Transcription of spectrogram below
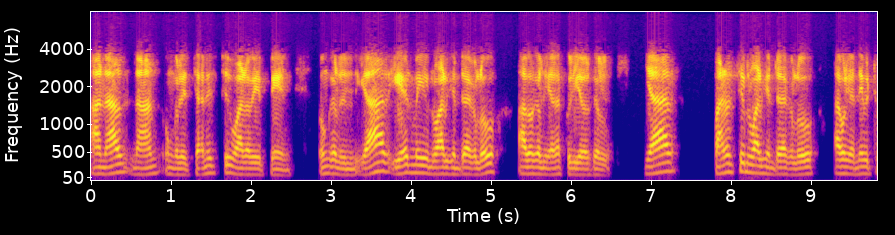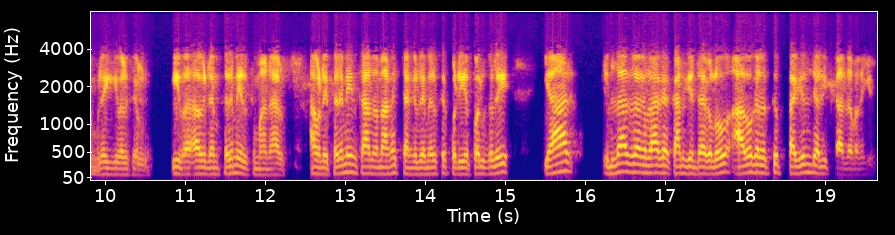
ஆனால் நான் உங்களை தனித்து வாழ வைப்பேன். உங்களில் யார் ஏழ்மையில் வாழ்கின்றார்களோ அவர்கள் எனக்குரியவர்கள். யார் பணத்தில் வாழ்கின்றார்களோ அவர்கள் என்னை விட்டு விலகியவர்கள். இவ அவரிடம் பெருமை இருக்குமானால் அவருடைய பெருமையின் காரணமாக தங்களிடம் இருக்கக்கூடிய பொருள்களை யார் இல்லாதவர்களாக காண்கின்றார்களோ அவர்களுக்கு பகிர்ந்து அளிக்காத வரையில்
